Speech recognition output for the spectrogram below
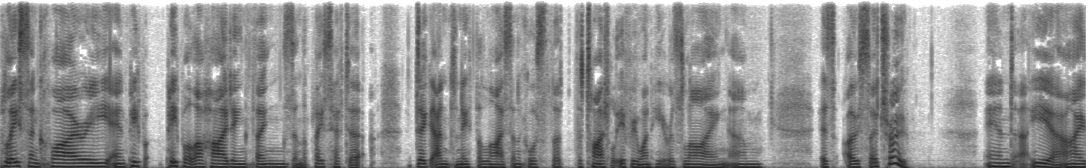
police inquiry, and people people are hiding things, and the police have to dig underneath the lies. And of course, the the title "Everyone Here Is Lying" um, is oh so true. And uh, yeah, I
